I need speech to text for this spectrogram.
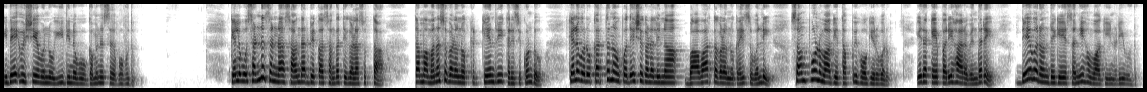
ಇದೇ ವಿಷಯವನ್ನು ಈ ದಿನವೂ ಗಮನಿಸಬಹುದು. ಕೆಲವು ಸಣ್ಣ ಸಣ್ಣ ಸಾಂದರ್ಭಿಕ ಸಂಗತಿಗಳ ಸುತ್ತ ತಮ್ಮ ಮನಸ್ಸುಗಳನ್ನು ಕೇಂದ್ರೀಕರಿಸಿಕೊಂಡು ಕೆಲವರು ಕರ್ತನ ಉಪದೇಶಗಳಲ್ಲಿನ ಭಾವಾರ್ಥಗಳನ್ನು ಗ್ರಹಿಸುವಲ್ಲಿ ಸಂಪೂರ್ಣವಾಗಿ ತಪ್ಪಿ ಹೋಗಿರುವರು. ಇದಕ್ಕೆ ಪರಿಹಾರವೆಂದರೆ ದೇವರೊಂದಿಗೆ ಸನಿಹವಾಗಿ ನಡೆಯುವುದು.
